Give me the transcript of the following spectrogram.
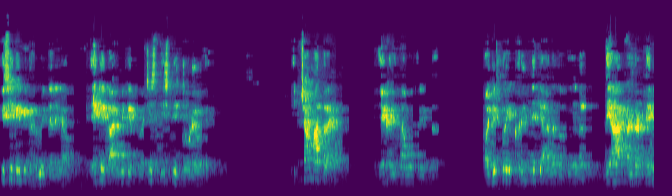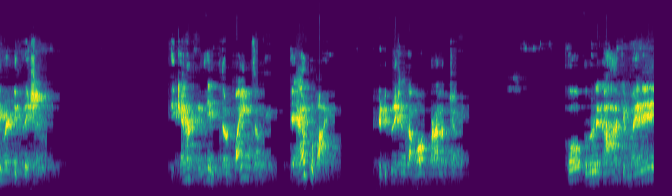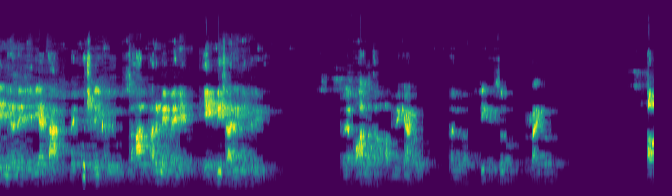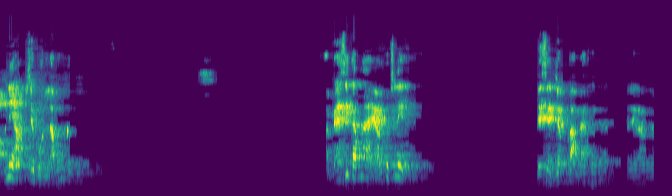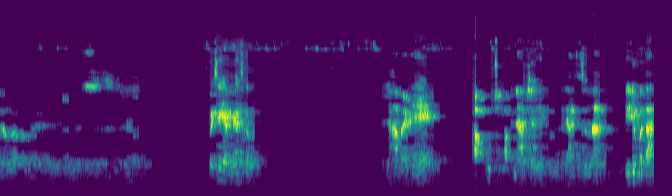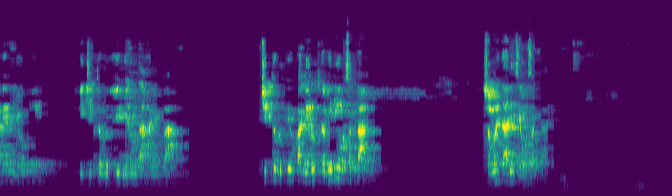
किसी के भी घर में चले जाओ एक एक आदमी के पच्चीस तीस तीस जोड़े होते इच्छा मात्र है, ये खरीदना, वो खरीदना। और जिनको ये खरीदने की आदत होती है ना they are under terrible depression they cannot remain without buying something they have to buy depression का बहुत बड़ा लक्षण है। तो उन्होंने कहा कि मैंने निर्णय ले लिया था, मैं कुछ नहीं खरीदूँगी। साल भर में मैंने एक भी साड़ी नहीं खरीदी। बोले, और बताओ, अब मैं क्या करूँ? ठीक है, सुनो ट्राई करो। अपने आप से बोलना बंद कर दो। अभ्यास ही करना है और कुछ नहीं। जैसे जब का अभ्यास करते वैसे ही अभ्यास करो जहाँ बैठे हैं। अब कुछ अपने आप से नहीं सुनना ध्यान से सुनना, ये जो बताते हैं ना योग में कि चित्त वृत्ति निरोधा योगा। चित्त वृत्तियों का निरोध कभी नहीं हो सकता। समझदारी से हो सकता है।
